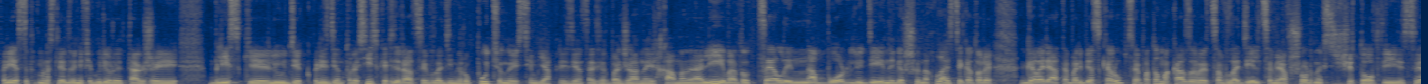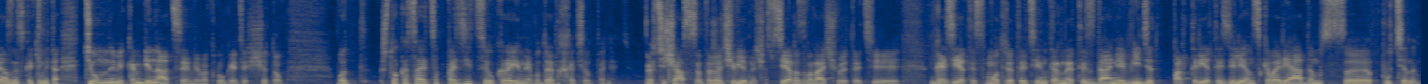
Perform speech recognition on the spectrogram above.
прессы. В этом расследовании фигурируют также и близкие люди к президенту Российской Федерации Владимиру Путину и семья президента Азербайджана Ильхама Алиева. Тут целый набор людей на вершинах власти, которые говорят о борьбе с коррупцией, а потом оказываются владельцами офшорных счетов и связаны с какими-то темными комбинациями вокруг этих счетов. Вот что касается позиции Украины, вот это хотел понять. Но сейчас это же очевидно. Сейчас все разворачивают эти газеты, смотрят эти интернет-издания, видят портреты Зеленского рядом с э, Путиным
